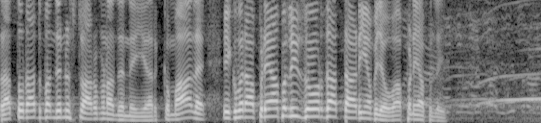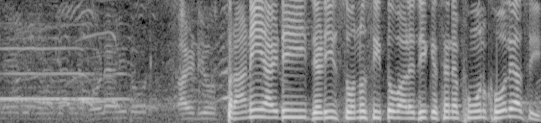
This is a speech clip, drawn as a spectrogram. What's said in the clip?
ਰਾਤੋਂ ਰਾਤ ਬੰਦੇ ਨੂੰ ਸਟਾਰ ਬਣਾ ਦਿੰਦੇ ਯਾਰ ਕਮਾਲ ਹੈ। ਇੱਕ ਵਾਰ ਆਪਣੇ ਆਪ ਲਈ ਜ਼ੋਰਦਾਰ ਤਾੜੀਆਂ ਵਜਾਓ ਆਪਣੇ ਆਪ ਲਈ। ਪੁਰਾਣੀ ਆਈਡੀ ਜਿਹੜੀ ਸੋਨੂ ਸੀਤੋ ਵਾਲੇ ਦੀ ਕਿਸੇ ਨੇ ਫੋਨ ਖੋਲਿਆ ਸੀ?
